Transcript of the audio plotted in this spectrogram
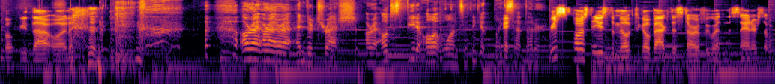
Bogeyed that one. all right, all right, all right. Ender trash. All right, I'll just feed it all at once. I think it likes Wait. that better. Are we supposed to use the milk to go back to the start if we went in the sand or something?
